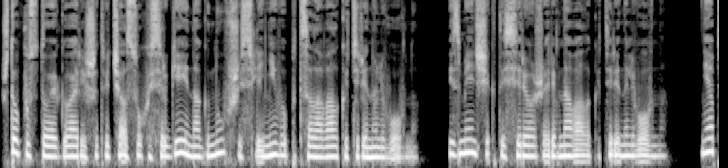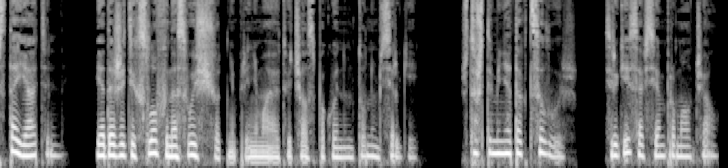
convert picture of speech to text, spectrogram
Что пустое говоришь, отвечал сухо Сергей и, нагнувшись, лениво поцеловал Катерину Львовну. Изменщик ты, Сережа, ревновала Катерина Львовна. Необстоятельный. Я даже этих слов и на свой счет не принимаю, отвечал спокойным тоном Сергей. Что ж ты меня так целуешь? Сергей совсем промолчал.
